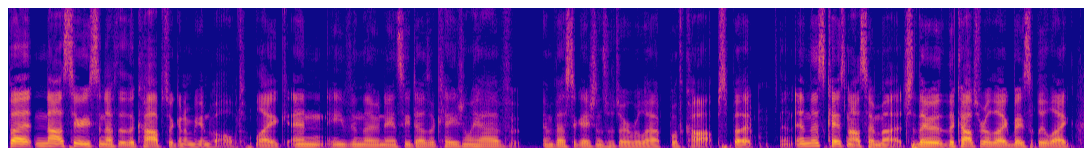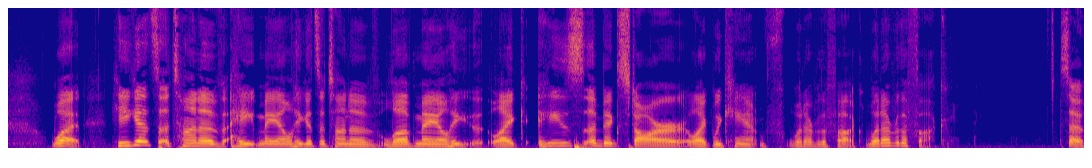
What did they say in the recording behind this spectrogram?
but not serious enough that the cops are going to be involved. Like, and even though Nancy does occasionally have investigations which overlap with cops, but in this case, not so much. The the cops were like basically like, what he gets a ton of hate mail, he gets a ton of love mail. He like he's a big star. Like we can't whatever the fuck, whatever the fuck. So.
